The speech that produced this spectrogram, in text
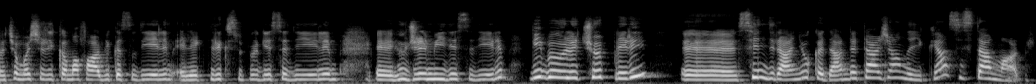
e, çamaşır yıkama fabrikası diyelim, elektrik süpürgesi diyelim, e, hücre midesi diyelim. Bir böyle çöpleri sindiren, yok eden, deterjanla yıkayan sistem vardır.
